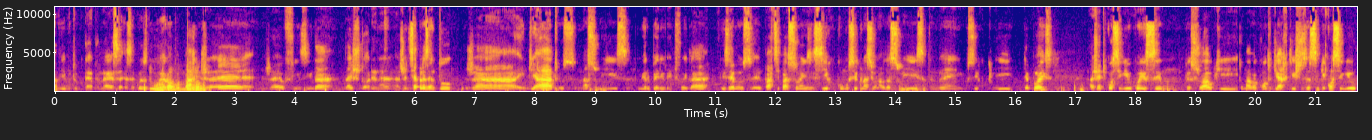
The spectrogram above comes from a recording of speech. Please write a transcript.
havia muito tempo, né? Essa, essa coisa do Europa Park já é, já é o finzinho da, da história, né? A gente se apresentou já em teatros na Suíça, primeiro período a gente foi lá, fizemos eh, participações em circo, como o Circo Nacional da Suíça também, o Circo CNI. Depois a gente conseguiu conhecer um pessoal que tomava conta de artistas assim, que conseguiu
